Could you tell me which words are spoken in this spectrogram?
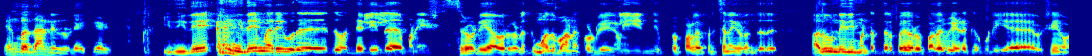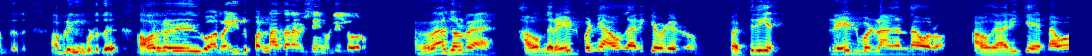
என்பதுதான் என்னுடைய கேள்வி. இது இதே இதே மாதிரி ஒரு இது டெல்லியில மணிஷ் அவர்களுக்கு மதுபான கொள்கைகள் இப்ப பல பிரச்சனைகள் வந்தது. அதுவும் நீதிமன்றத்தில் போய் ஒரு பதவி எடுக்கக்கூடிய விஷயம் வந்தது. அப்படிங்கும் பொழுது அவர்கள் ரைடு பண்ணாதானே விஷயம் வெளியில வரும். அதுதான் சொல்றேன். அவங்க ரெய்ட் பண்ணி அவங்க அறிக்கை வெளியிடணும் பத்திரிகை ரெய்ட் பண்ணாங்கன்னு தான் வரும். அவங்க அறிக்கை என்னவோ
